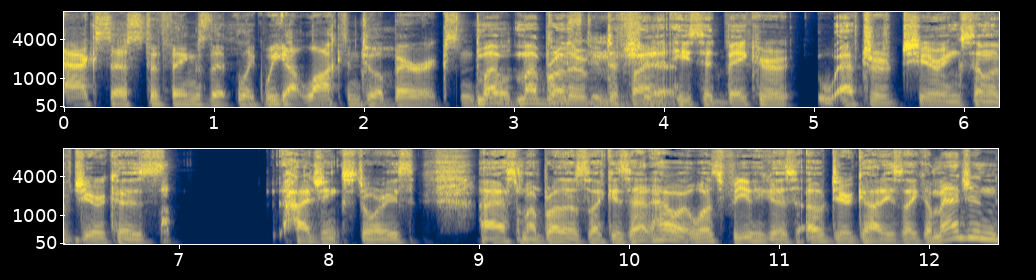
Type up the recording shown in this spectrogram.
access to things that like we got locked into a barracks and My told my brother defined shit. it. He said Baker after sharing some of Jericho's hijink stories. I asked my brother, I was like, "Is that how it was for you?" He goes, "Oh dear God." He's like, "Imagine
